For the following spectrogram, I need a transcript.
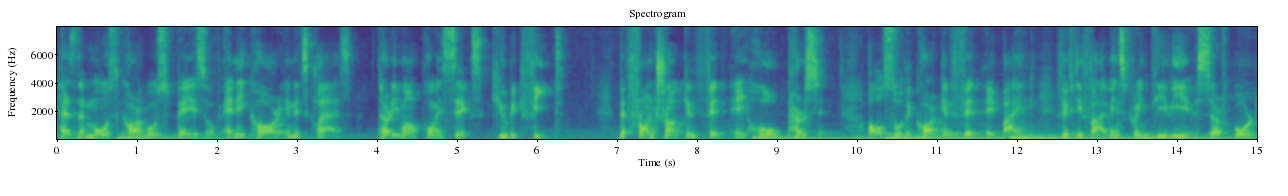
has the most cargo space of any car in its class, 31.6 cubic feet. The front trunk can fit a whole person. Also, the car can fit a bike, 55 inch screen TV, a surfboard,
